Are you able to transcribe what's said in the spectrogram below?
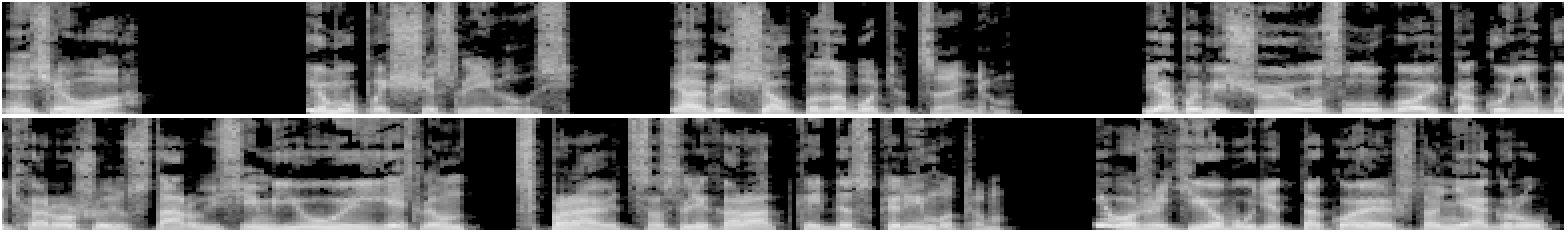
Ничего, ему посчастливилось. Я обещал позаботиться о нем. Я помещу его слугой в какую-нибудь хорошую старую семью, и если он справится с лихорадкой да с климатом, его житье будет такое, что негру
